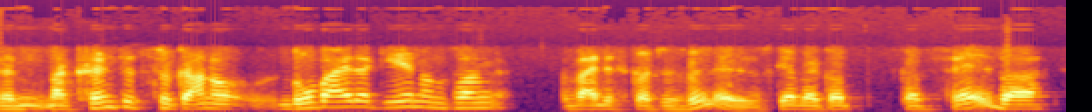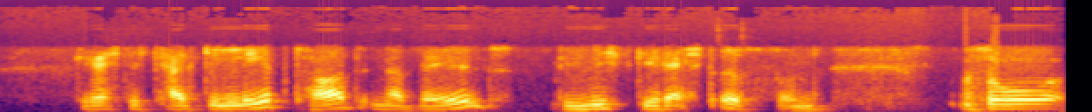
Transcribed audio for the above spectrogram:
Denn man könnte jetzt sogar noch, noch weitergehen und sagen, weil es Gottes Wille ist, gell? weil Gott, Gott selber Gerechtigkeit gelebt hat in einer Welt, die nicht gerecht ist. Und so,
